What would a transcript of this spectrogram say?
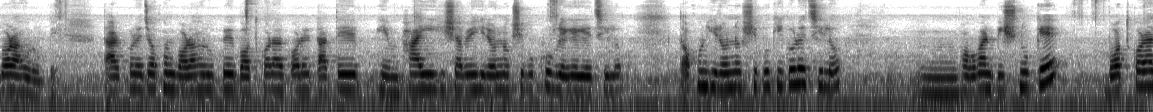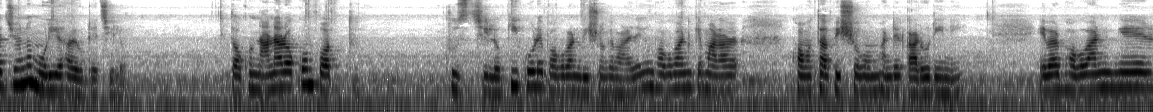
বরাহ রূপে তারপরে যখন বরাহ রূপে বধ করার পরে তাতে ভাই হিসাবে হিরণ্যকশিপু খুব রেগে গেছিল। তখন হিরণ্যকশিপু কী করেছিল? ভগবান বিষ্ণুকে বধ করার জন্য মরিয়া হয়ে উঠেছিল। তখন নানা রকম পথ খুঁজছিল। কি করে ভগবান বিষ্ণুকে মারা যায়? কিন্তু ভগবানকে মারার ক্ষমতা বিশ্বব্রহ্মাণ্ডের কারোরই নেই। এবার ভগবানের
